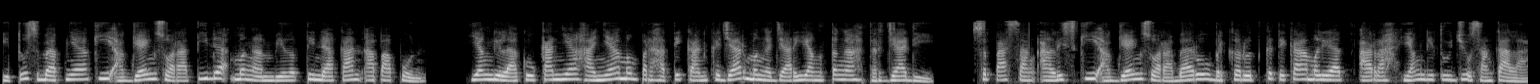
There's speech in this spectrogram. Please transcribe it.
Itu sebabnya Ki Ageng Suara tidak mengambil tindakan apa pun. Yang dilakukannya hanya memperhatikan kejar-mengejar yang tengah terjadi. Sepasang alis Ki Ageng Suara baru berkerut ketika melihat arah yang dituju Sangkala.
